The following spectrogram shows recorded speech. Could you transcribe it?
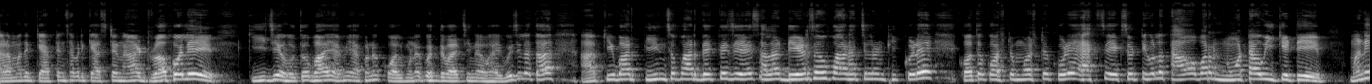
আর আমাদের ক্যাপ্টেন সাহেবের ক্যাচটা না ড্রপ হলে কি যে হতো ভাই, আমি এখনও কল্পনা করতে পারছি না ভাই, বুঝলে তা? আপকি বার তিনশো পার দেখতে যে সালা দেড়শো পার হচ্ছিল ঠিক করে, কত কষ্ট মষ্ট করে একশো একষট্টি হলো, তাও আবার নটা উইকেটে। মানে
